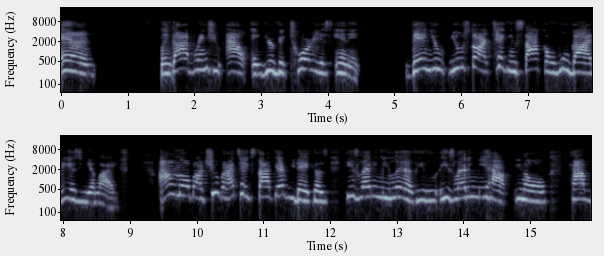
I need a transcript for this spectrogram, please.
And when God brings you out and you're victorious in it, then you you start taking stock on who God is in your life. I don't know about you, but I take stock every day because He's letting me live. He's He's letting me have, you know, have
